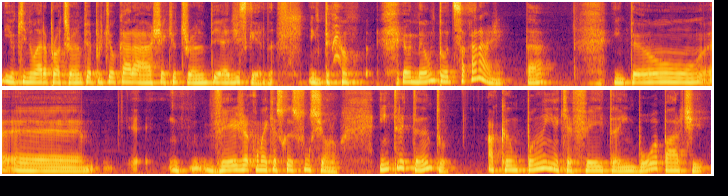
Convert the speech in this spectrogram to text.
E o que não era pró-Trump é porque o cara acha que o Trump é de esquerda. Então, eu não tô de sacanagem, tá? Então, é, veja como é que as coisas funcionam. Entretanto, a campanha que é feita em boa parte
